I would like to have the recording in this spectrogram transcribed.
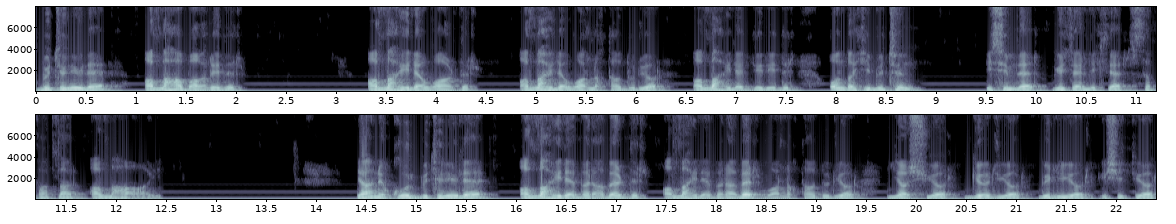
bütünüyle Allah'a bağlıdır. Allah ile vardır. Allah ile varlıkta duruyor. Allah ile diridir. Ondaki bütün isimler, güzellikler, sıfatlar Allah'a ait. Yani kul bütünüyle Allah ile beraberdir. Allah ile beraber varlıkta duruyor, yaşıyor, görüyor, biliyor, işitiyor,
